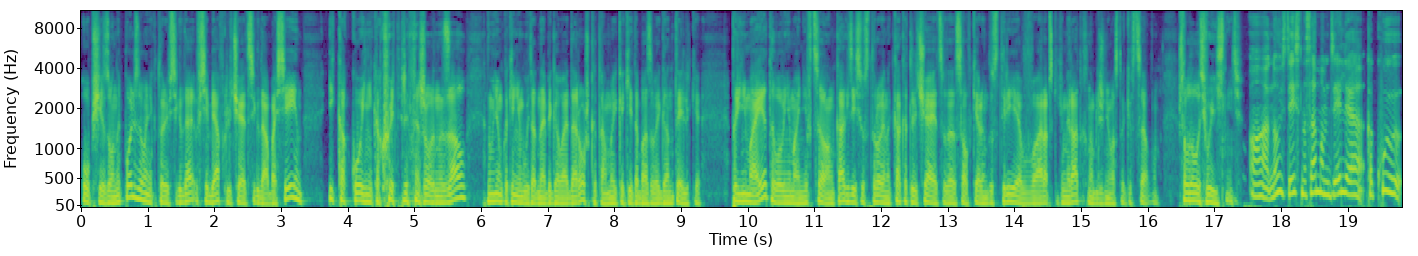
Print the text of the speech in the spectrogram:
общие зоны пользования, которые всегда в себя включают всегда бассейн, и какой-никакой тренажерный зал, ну, в нем какая-нибудь одна беговая дорожка там и какие-то базовые гантельки. Принимая этого внимания в целом, как здесь устроено, как отличается self-care индустрия в Арабских Эмиратах, на Ближнем Востоке в целом? Что удалось выяснить? А, ну, здесь на самом деле, какую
